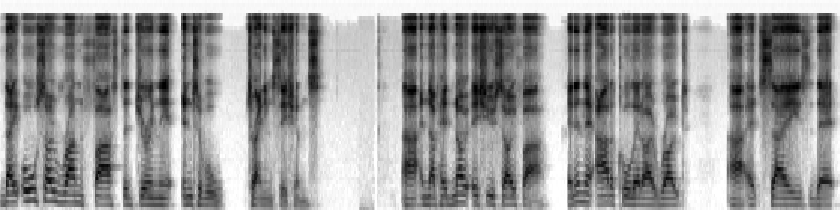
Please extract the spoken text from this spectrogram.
they also run faster during their interval training sessions. Uh, and they've had no issue so far. And in that article that I wrote, uh, it says that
